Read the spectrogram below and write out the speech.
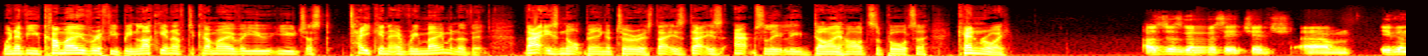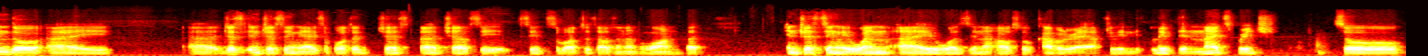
whenever you come over, if you've been lucky enough to come over, you you just take in every moment of it. That is not being a tourist. That is that is absolutely die-hard supporter. Kenroy. I was just going to say, Chidge, um, even though I, uh, just interestingly, I supported Ches- uh, Chelsea since about 2001. But interestingly, when I was in a household cavalry, I actually lived in Knightsbridge. So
